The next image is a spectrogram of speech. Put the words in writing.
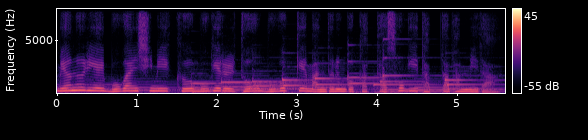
며느리의 무관심이 그 무게를 더 무겁게 만드는 것 같아 속이 답답합니다.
